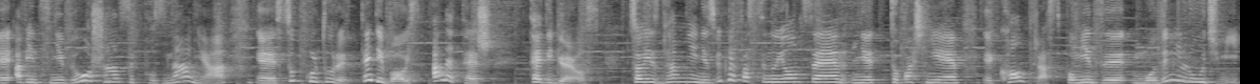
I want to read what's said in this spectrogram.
e, a więc nie było szansy poznania e, subkultury Teddy Boys, ale też Teddy Girls. Co jest dla mnie niezwykle fascynujące, to właśnie kontrast pomiędzy młodymi ludźmi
